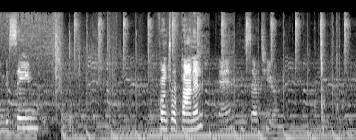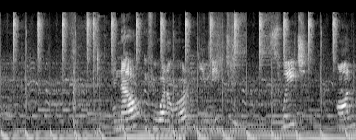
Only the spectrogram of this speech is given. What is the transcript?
in the same control panel and insert here. And now if you want to work, you need to switch on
